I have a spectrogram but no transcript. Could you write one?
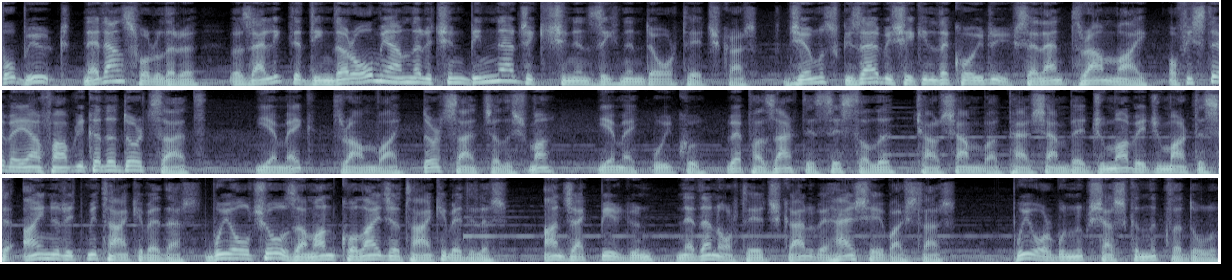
Bu büyük neden soruları özellikle dindar olmayanlar için binlerce kişinin zihninde ortaya çıkar. Camus güzel bir şekilde koydu yükselen tramvay, ofiste veya fabrikada 4 saat. Yemek, tramvay, 4 saat çalışma, yemek, uyku ve pazartesi, salı, çarşamba, perşembe, cuma ve cumartesi aynı ritmi takip eder. Bu yol çoğu zaman kolayca takip edilir. Ancak bir gün neden ortaya çıkar ve her şey başlar. Bu yorgunluk şaşkınlıkla dolu.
